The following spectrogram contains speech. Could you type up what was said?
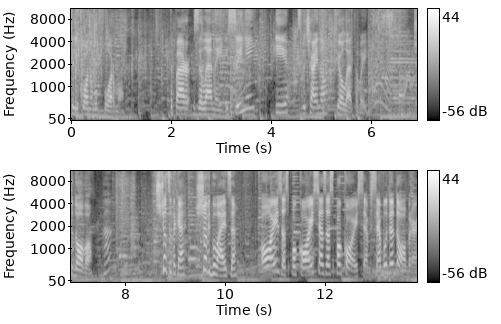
силіконову форму. Тепер зелений і синій, і, звичайно, фіолетовий. Чудово. Що це таке? Що відбувається? Ой, заспокойся, заспокойся. Все буде добре.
